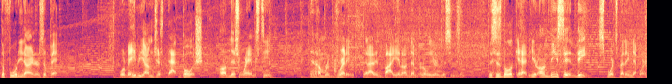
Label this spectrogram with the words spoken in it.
the 49ers a bit. Or maybe I'm just that bullish on this Rams team, and I'm regretting that I didn't buy in on them earlier in the season. This is the look ahead here on VSIN, the Sports Betting Network.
